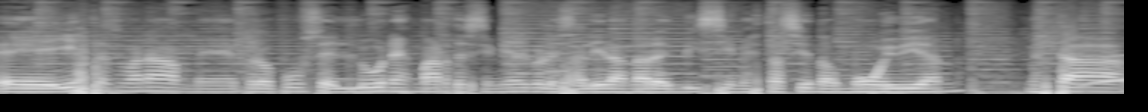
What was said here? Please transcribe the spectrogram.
eh, y esta semana me propuse el lunes, martes y miércoles salir a andar en bici. Me está haciendo muy bien. Me está.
